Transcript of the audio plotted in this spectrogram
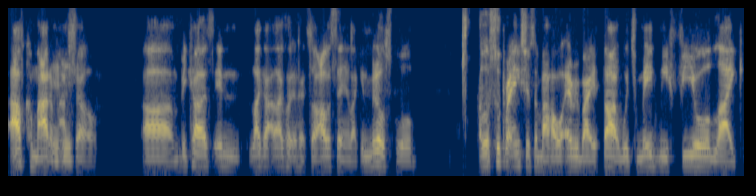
I've come out of my Mhm. shell. Um, because in like, I- like, okay, so I was saying, like in middle school, I was super anxious about how everybody thought, which made me feel like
